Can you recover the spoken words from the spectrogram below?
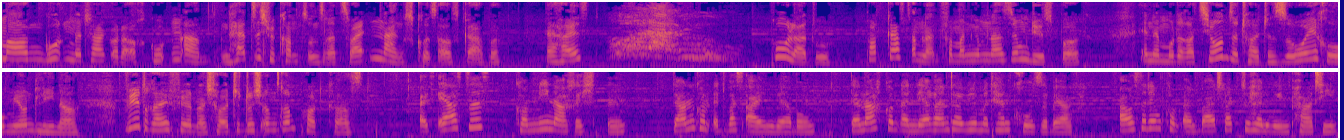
Guten Morgen, guten Mittag oder auch guten Abend und herzlich willkommen zu unserer zweiten Nahrungskursausgabe. Er heißt Poladu. Poladu, Podcast am Landvermann-Gymnasium Duisburg. In der Moderation sind heute Zoe, Romy und Lina. Wir drei führen euch heute durch unseren Podcast. Als erstes kommen die Nachrichten. Dann kommt etwas Eigenwerbung. Danach kommt ein Lehrerinterview mit Herrn Kroseberg. Außerdem kommt ein Beitrag zur Halloween Party.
